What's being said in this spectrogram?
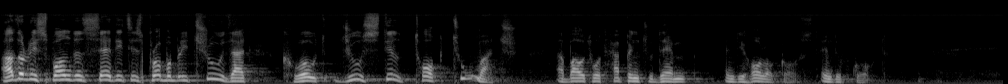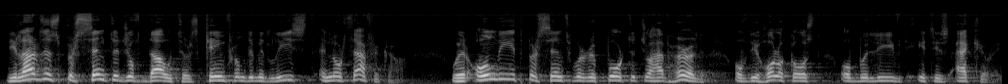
Other respondents said it is probably true that, quote, Jews still talk too much about what happened to them in the Holocaust, end of quote. The largest percentage of doubters came from the Middle East and North Africa, where only 8% were reported to have heard of the Holocaust or believed it is accurate.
